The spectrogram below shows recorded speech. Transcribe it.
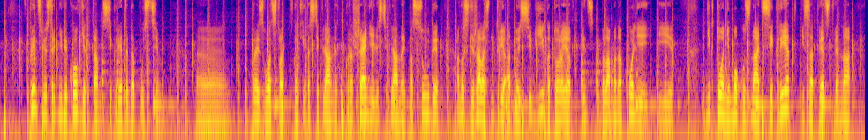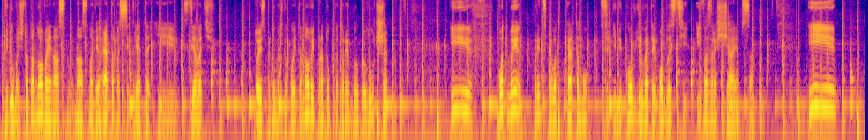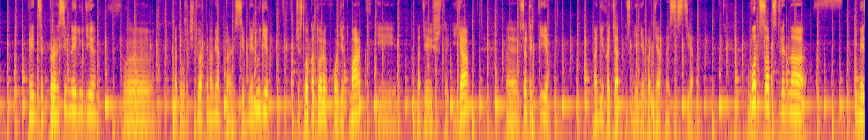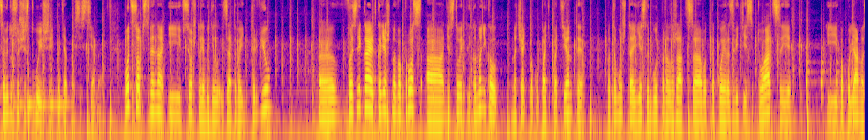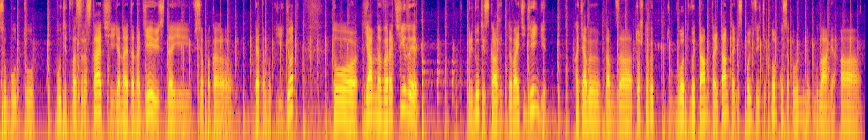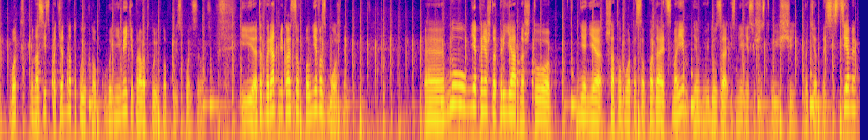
В принципе, в средневековье там секреты, допустим, э, производства каких-то стеклянных украшений или стеклянной посуды. Оно содержалось внутри одной семьи, которая, в принципе, была монополией, и никто не мог узнать секрет, и, соответственно, придумать что-то новое на, ос на основе этого секрета и сделать, то есть придумать какой-то новый продукт, который был бы лучше. И вот мы, в принципе, вот к этому средневековью в этой области и возвращаемся. И принципе, прогрессивные люди, в, это уже четвертый момент, прогрессивные люди, в число которых входит Марк и, надеюсь, что и я, э, все-таки они хотят изменения патентной системы. Вот, собственно, имеется в виду существующей патентной системы. Вот, собственно, и все, что я видел из этого интервью. Э, возникает, конечно, вопрос, а не стоит ли Canonical начать покупать патенты Потому что если будет продолжаться вот такое развитие ситуации и популярность Ubuntu будет возрастать, я на это надеюсь, да и все пока к этому идет, то явно воротилы придут и скажут, давайте деньги, хотя бы там за то, что вы вот вы там-то и там-то используете кнопку с округлыми углами, а вот у нас есть патент на такую кнопку, вы не имеете права такую кнопку использовать. И этот вариант, мне кажется, вполне возможный. Э, ну, мне, конечно, приятно, что мнение Шаттлбота совпадает с моим, я имею в виду за изменение существующей патентной системы.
